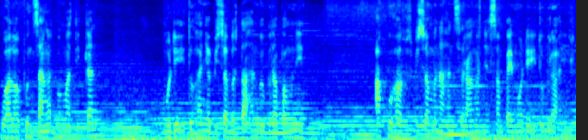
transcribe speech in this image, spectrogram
Walaupun sangat mematikan, mode itu hanya bisa bertahan beberapa menit. Aku harus bisa menahan serangannya sampai mode itu berakhir.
